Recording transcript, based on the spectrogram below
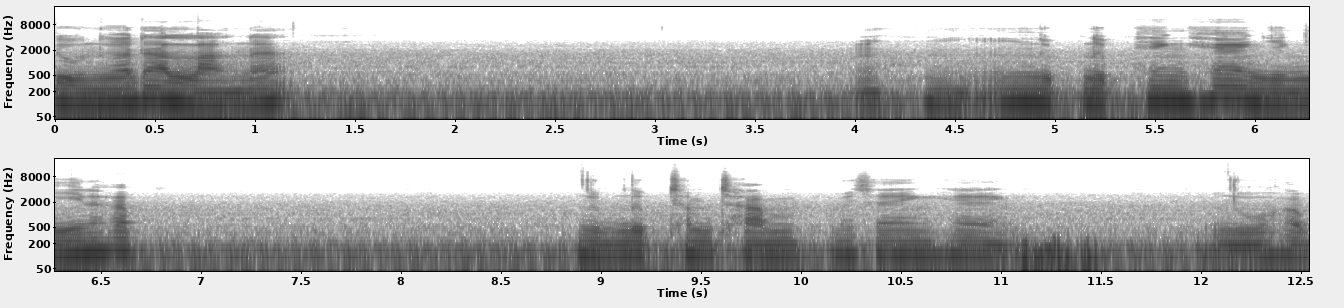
ดูเนื้อด้านหลังนะ หนึบหนึบแห้งแห้งอย่างนี้นะครับ หนึบหนึบช้ำช้ำไม่ใช่แห้งๆดูครับ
